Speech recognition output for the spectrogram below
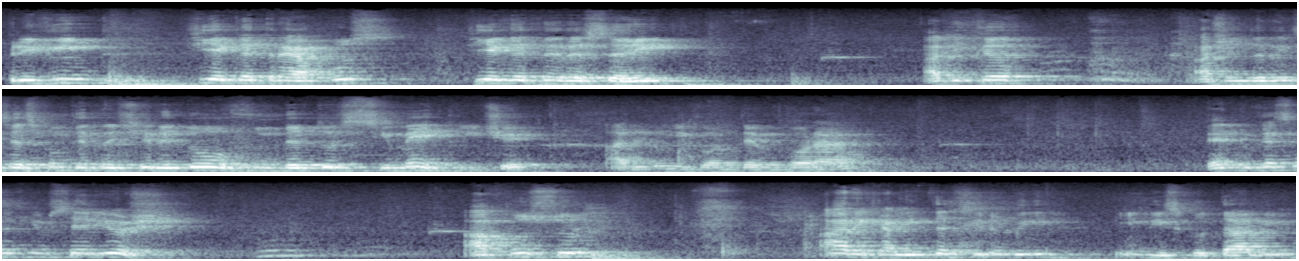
privind fie către apus, fie către răsărit, adică aș îndrăzni să spun către cele două fundături simetrice ale lumii contemporane, pentru că să fim serioși. Apusul are calitățile lui indiscutabil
